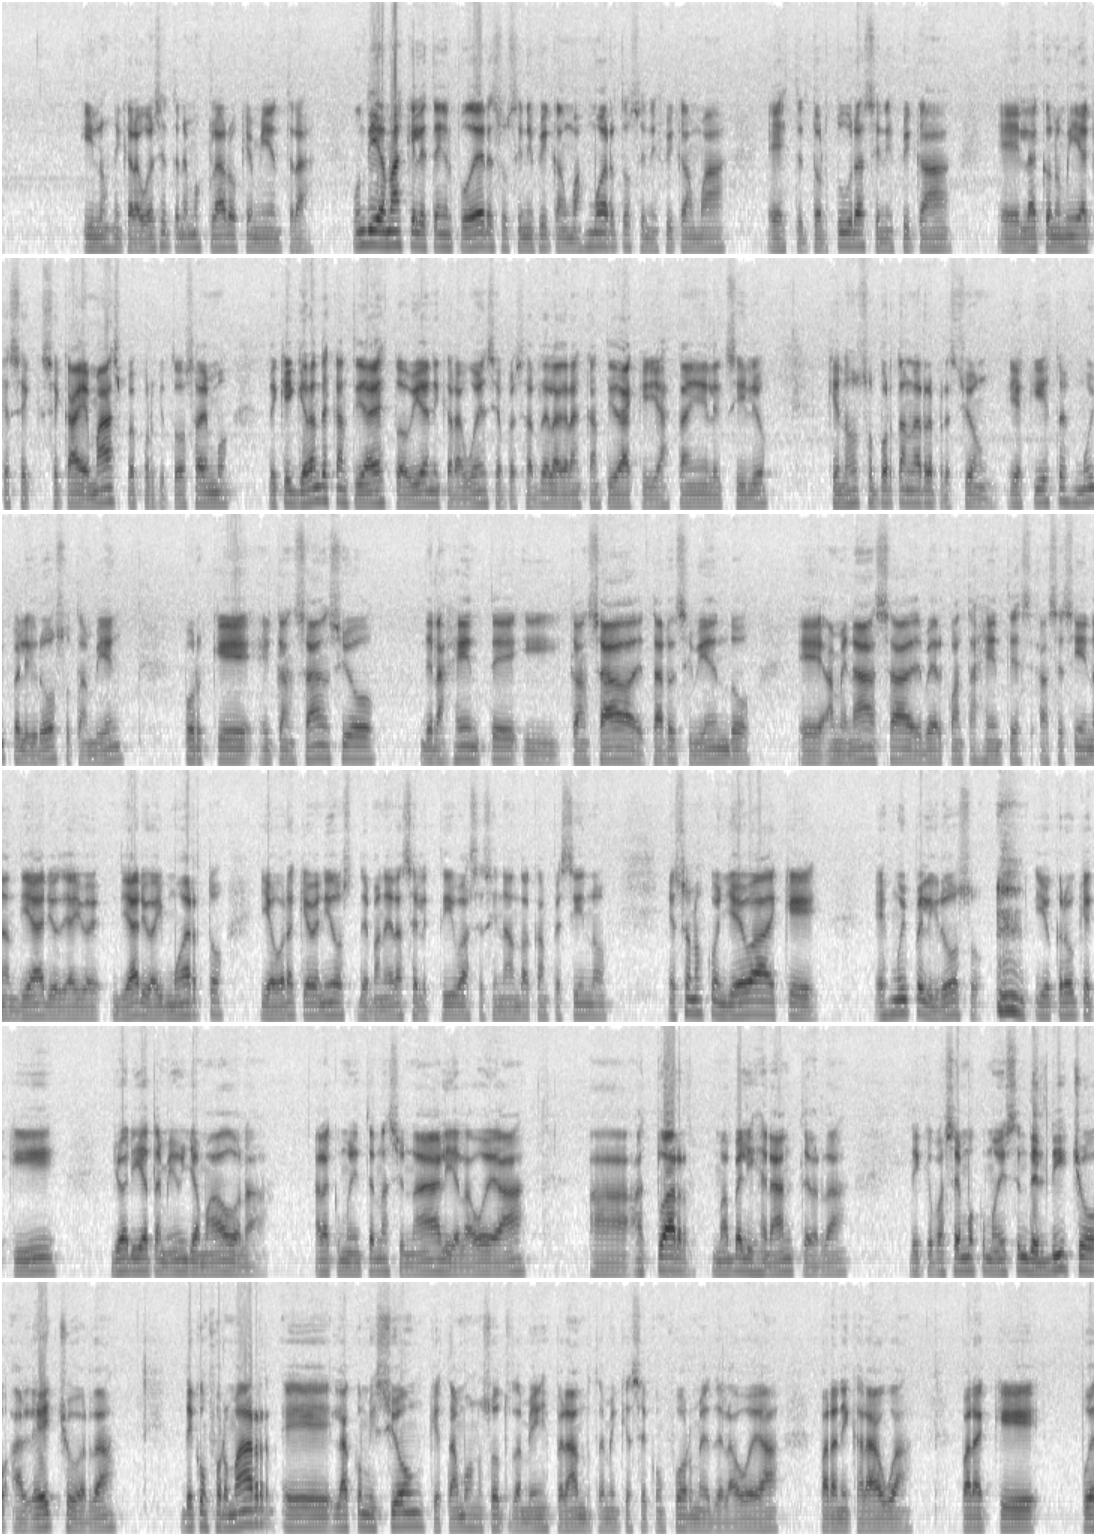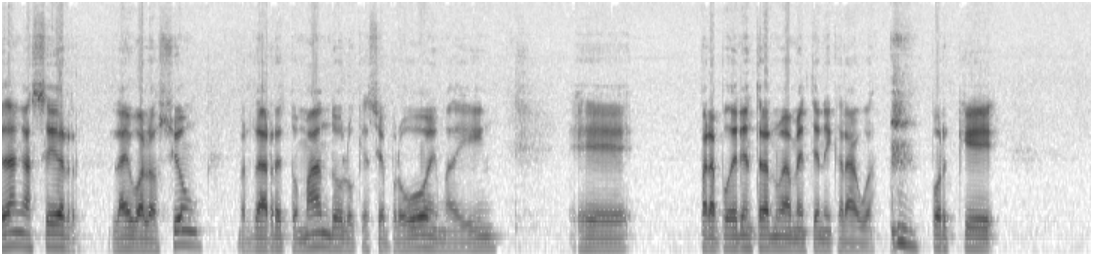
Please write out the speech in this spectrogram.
y los nicaragüenses tenemos claro que mientras un día más que él esté en el poder, eso significa más muertos, significa más este, tortura, significa eh, la economía que se, se, cae más, pues porque todos sabemos de que hay grandes cantidades todavía nicaragüenses, a pesar de la gran cantidad que ya están en el exilio, que no soportan la represión. Y aquí esto es muy peligroso también porque el cansancio de la gente y cansada de estar recibiendo eh, amenaza, de ver cuánta gente asesinan diario, diario, diario hay muertos y ahora que ha venido de manera selectiva asesinando a campesinos, eso nos conlleva a que es muy peligroso y yo creo que aquí yo haría también un llamado a la, a la comunidad internacional y a la OEA a actuar más beligerante, ¿verdad? De que pasemos, como dicen, del dicho al hecho, ¿verdad? de conformar eh, la comisión que estamos nosotros también esperando también que se conforme de la OEA para Nicaragua, para que puedan hacer la evaluación, ¿verdad? retomando lo que se aprobó en Medellín, eh, para poder entrar nuevamente a Nicaragua. Porque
